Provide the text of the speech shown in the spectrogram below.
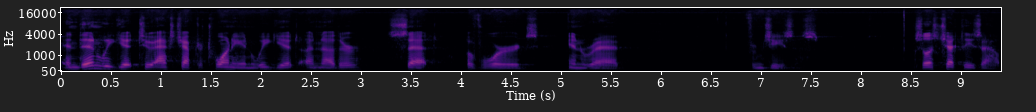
And then we get to Acts chapter 20, and we get another set of words in red from Jesus. So let's check these out.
